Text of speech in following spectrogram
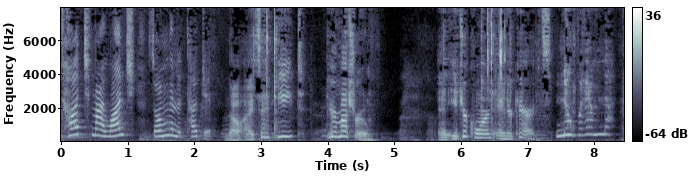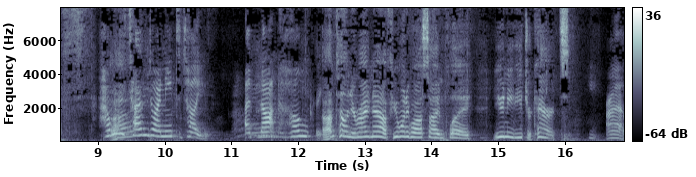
touch my lunch, so I'm gonna touch it. No, I said eat your mushroom. And eat your corn and your carrots. No, but I'm not. How many Uh. times do I need to tell you? I'm not hungry. I'm telling you right now, if you want to go outside and play, you need to eat your carrots. Uh,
